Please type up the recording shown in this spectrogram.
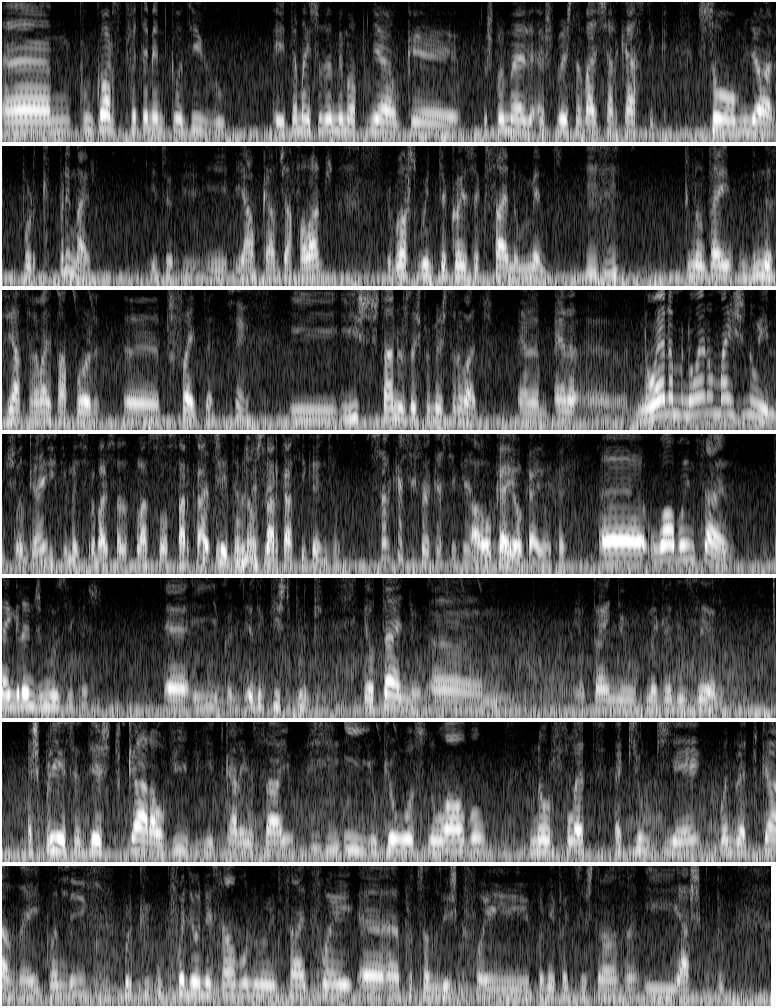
Ahm, concordo perfeitamente contigo e também sou da mesma opinião que os primeiros, os primeiros trabalhos de Sarcastic soam melhor porque, primeiro, e, tu- e- e há bocado já falámos, eu gosto muito da coisa que sai no momento, Uhum. que não tem demasiado trabalho para a pôr eh, perfeita. Sim. E, e isso está nos dois primeiros trabalhos. Era, era, eh, não, era, não eram mais genuínos, Quando ok? diz primeiros trabalhos, estás a falar só sarcástico, Sim, não a perceber. sarcastic angel. Sarcastic, Sarcastic. Ah, ok, sim. ok, ok. Uh, o álbum Inside tem grandes músicas uh, e eu digo isto porque eu tenho, eu tenho, como é que eu ia dizer, a experiência de as tocar ao vivo e tocar em ensaio Uhum. e o que eu ouço no álbum não reflete aquilo que é quando é tocada e quando Sim. porque o que falhou nesse álbum no Inside foi uh, a produção do disco foi para mim foi desastrosa e acho que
